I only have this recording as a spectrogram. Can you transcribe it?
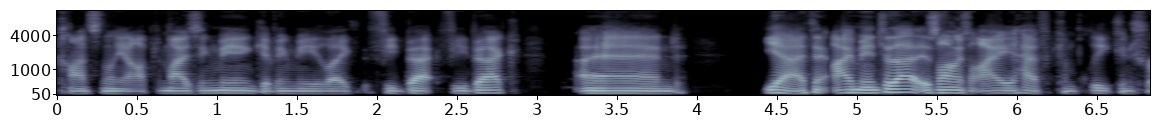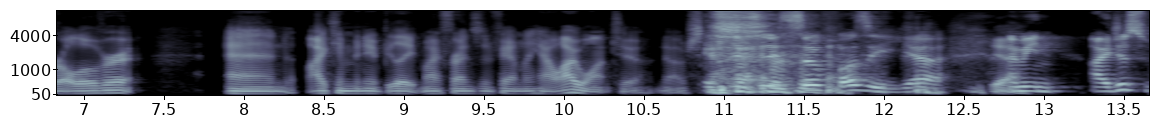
constantly optimizing me and giving me like feedback feedback. And yeah, I think I'm into that as long as I have complete control over it and I can manipulate my friends and family how I want to. No, I'm just it's, kidding. it's so fuzzy. Yeah. Yeah. I mean, I just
